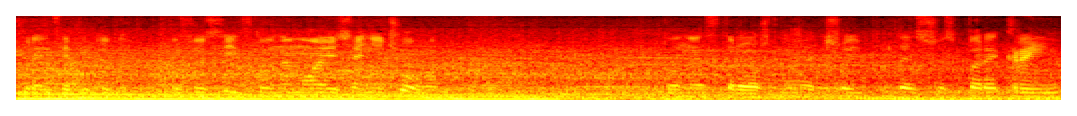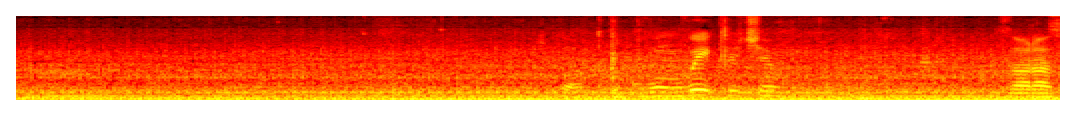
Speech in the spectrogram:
В принципі, тут по сусідству немає ще нічого. То не страшно, якщо десь щось перекрию. Вум виключив. Зараз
